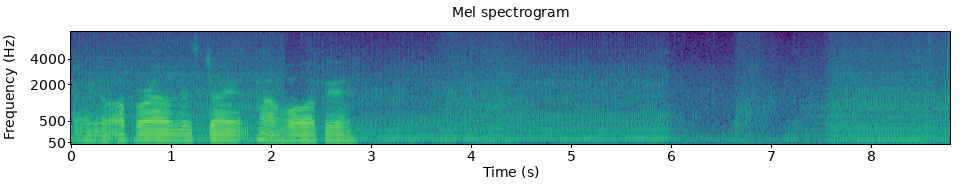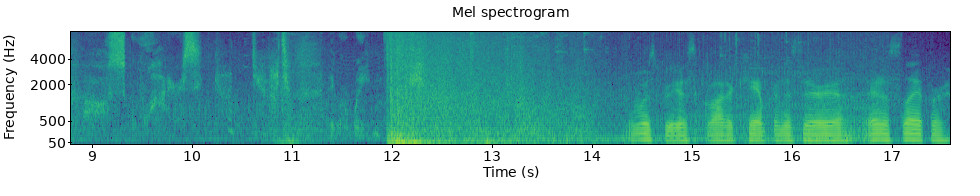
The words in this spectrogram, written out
Gotta go up around this giant pothole up here. Oh, squatters. God damn it. They were waiting for me. There must be a squatter camp in this area, and a sniper.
